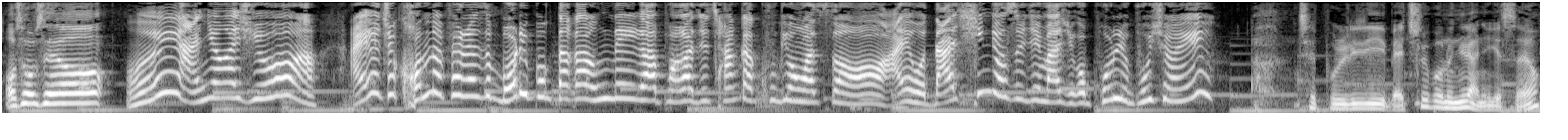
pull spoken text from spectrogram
어서 오세요. 어이 안녕하시오 아유 저 건너편에서 머리 뽑다가 엉덩이가 아파가지고 잠깐 구경 왔어 아유 나 신경 쓰지 마시고 볼일 보셔잉 제 볼일이 매출 보는 일 아니겠어요?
